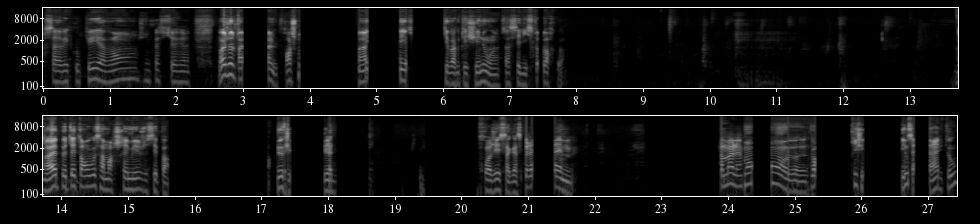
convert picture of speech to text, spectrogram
ça avait coupé avant. Je sais pas si Moi je le fais. Franchement, qui va coûter chez nous. Hein. Ça c'est l'histoire quoi. Ouais, peut-être en haut ça marcherait mieux, je sais pas. 3G ça gaspille Pas mal, hein. Euh, c'est rien du tout.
